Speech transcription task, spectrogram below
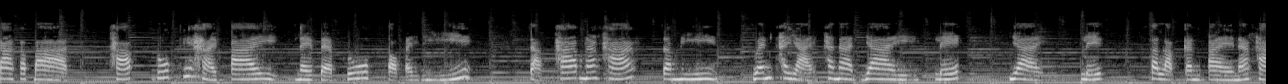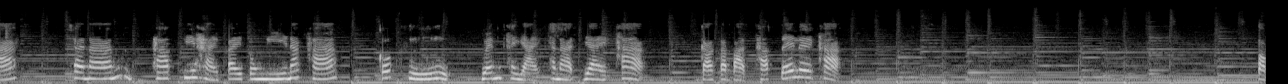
กากบาททับ รูปที่หายไปในแบบรูปต่อไปนี้ จากภาพนะคะ จะมีแว่นขยายขนาดใหญ่ เล็ก ใหญ่ เล็ก สลับกันไปนะคะ ฉะนั้นภาพที่หายไปตรงนี้นะคะ ก็คือแว่นขยายขนาดใหญ่ค่ะ กากบาททับได้เลยค่ะ ต่อ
